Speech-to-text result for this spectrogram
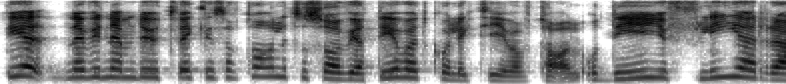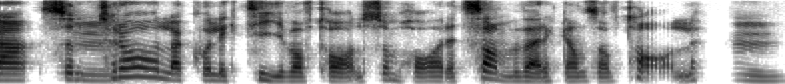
det, när vi nämnde utvecklingsavtalet så sa vi att det var ett kollektivavtal och det är ju flera centrala kollektivavtal som har ett samverkansavtal. mm,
